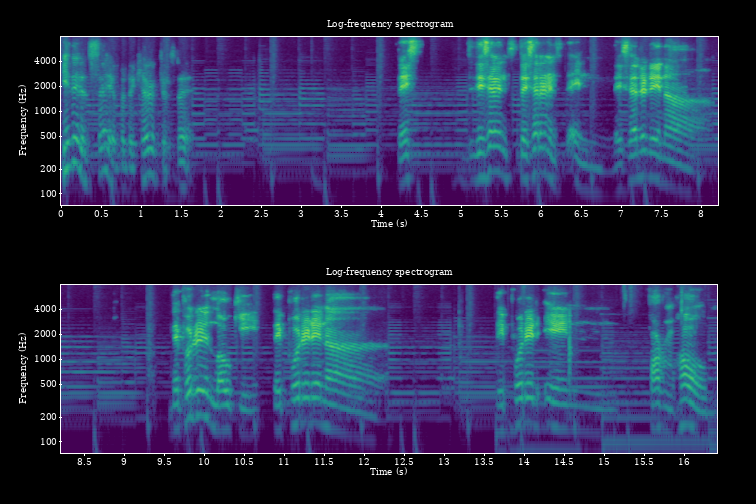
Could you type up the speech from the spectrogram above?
he didn't say it, but the characters did. They they said it, they said it in, in they said it in uh they put it in Loki. They put it in uh they put it in Far From Home.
